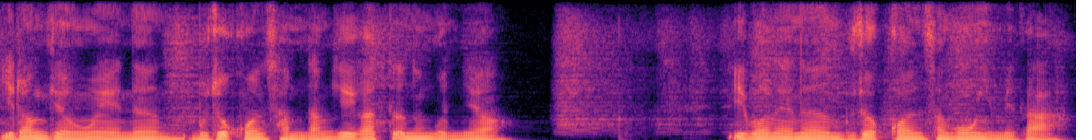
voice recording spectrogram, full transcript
이런 경우에는 무조건 3단계가 뜨는군요. 이번에는 무조건 성공입니다.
